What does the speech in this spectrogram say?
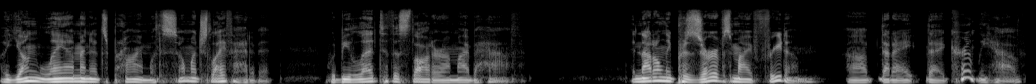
a young lamb in its prime with so much life ahead of it, would be led to the slaughter on my behalf. It not only preserves my freedom uh, that I that I currently have,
